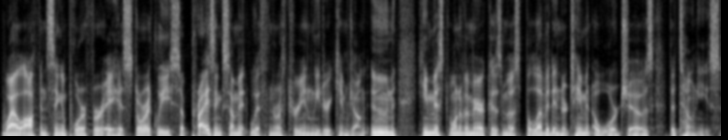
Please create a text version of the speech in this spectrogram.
While off in Singapore for a historically surprising summit with North Korean leader Kim Jong un, he missed one of America's most beloved entertainment award shows, the Tonys.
